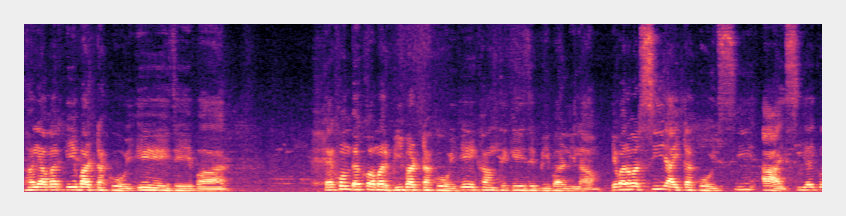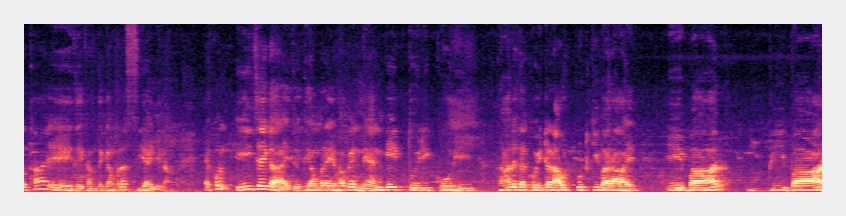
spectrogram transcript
তাহলে আমার এ বারটা কই? এই যে এ বার। এখন দেখো আমার বি বারটা কই? এখান থেকে এই যে বি বার নিলাম। এবার আমার সি আইটা কই? সি আই সি আই কোথায়? এই যে এখান থেকে আমরা সি আই নিলাম। এখন এই জায়গায় যদি আমরা এভাবে ন্যান গেট তৈরি করি, তাহলে দেখো এটার আউটপুট কি বাড়ায়? এবার বি বার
